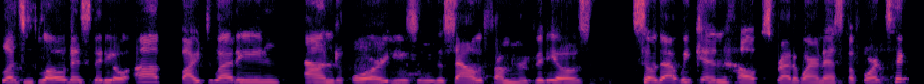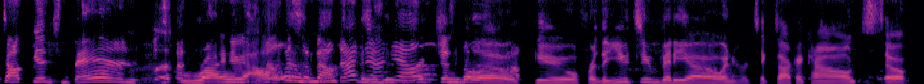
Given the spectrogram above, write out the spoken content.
let's blow this video up by duetting and or using the sound from her videos so that we can help spread awareness before TikTok gets banned. right Tell us about that, link in the Danielle. description below too for the youtube video and her tiktok account so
